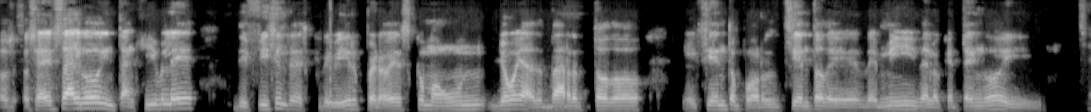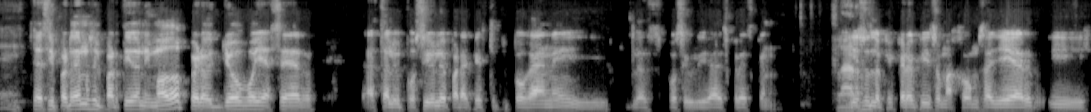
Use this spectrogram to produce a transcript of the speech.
O, sea, es algo intangible, difícil de describir, pero es como un, yo voy a dar todo el ciento por ciento de, de mí, de lo que tengo y, o sea, si perdemos el partido ni modo, pero yo voy a hacer hasta lo imposible para que este equipo gane y las posibilidades crezcan. Y eso es lo que creo que hizo Mahomes ayer y,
